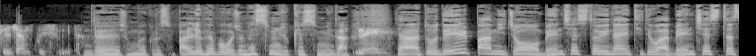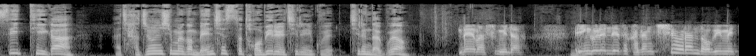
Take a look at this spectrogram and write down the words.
줄지 않고 있습니다. 네, 정말 그렇습니다. 빨리 회복을 좀 했으면 좋겠습니다. 네. 자, 또 내일 밤이죠. 맨체스터 유나이티드와 맨체스터 시티가 자존심을 건 맨체스터 더비를 치른다고요? 네, 맞습니다. 음. 잉글랜드에서 가장 치열한 더비 매치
